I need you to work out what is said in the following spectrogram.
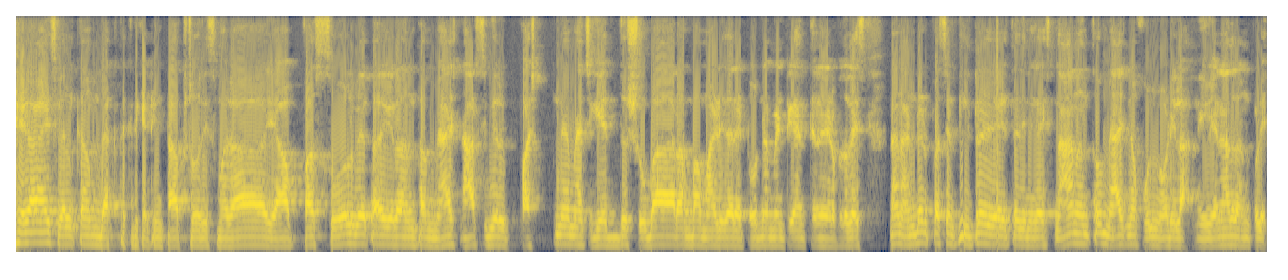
Hey guys welcome back the cricketing top stories ಮಗ, ಯಪ್ಪ ಸೋಲ್ಬೇಕಾಗಿರೋಂಥ ಮ್ಯಾಚ್ ಆರ್ ಸಿ ಬಿ ಫಸ್ಟ್ನೇ ಮ್ಯಾಚ್ ಗೆದ್ದು ಶುಭಾರಂಭ ಮಾಡಿದ್ದಾರೆ ಟೂರ್ನಮೆಂಟ್ಗೆ ಅಂತ ಹೇಳ್ಬೋದು. ಗೈಸ್ ನಾನು ಹಂಡ್ರೆಡ್ ಪರ್ಸೆಂಟ್ ಲಿಟ್ರಲಿ ಹೇಳ್ತಾ ಇದ್ದೀನಿ. ಗೈಸ್ ನಾನಂತೂ ಮ್ಯಾಚ್ನ ಫುಲ್ ನೋಡಿಲ್ಲ. ನೀವೇನಾದ್ರೂ ಅನ್ಕೊಳ್ಳಿ.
